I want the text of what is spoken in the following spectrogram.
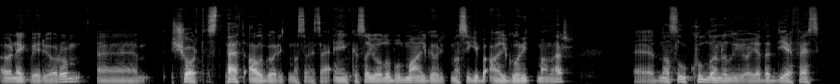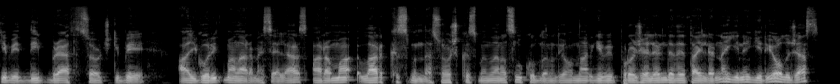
Örnek veriyorum, e, shortest path algoritması mesela en kısa yolu bulma algoritması gibi algoritmalar e, nasıl kullanılıyor ya da DFS gibi, Deep Breath Search gibi algoritmalar mesela aramalar kısmında, search kısmında nasıl kullanılıyor onlar gibi projelerin de detaylarına yine giriyor olacağız.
